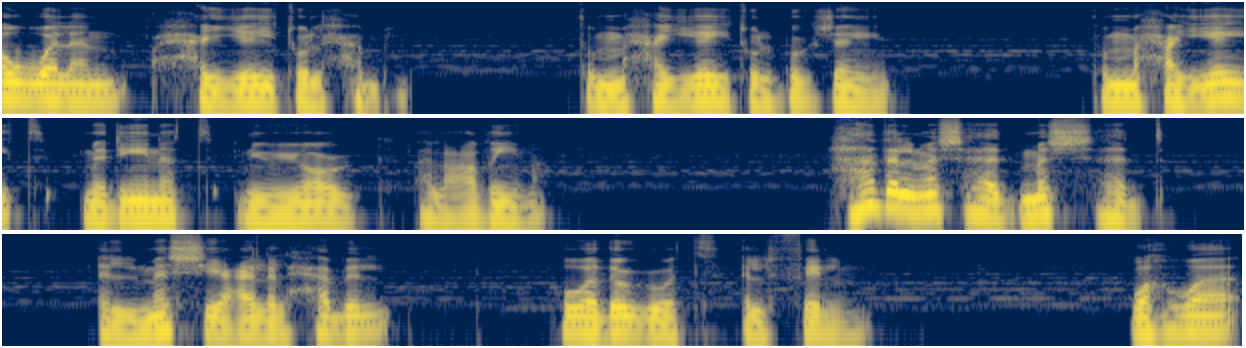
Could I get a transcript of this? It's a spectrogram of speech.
أولا حييت الحبل ثم حييت البرجين ثم حييت مدينة نيويورك العظيمة. هذا المشهد مشهد المشي على الحبل هو ذروة الفيلم وهو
